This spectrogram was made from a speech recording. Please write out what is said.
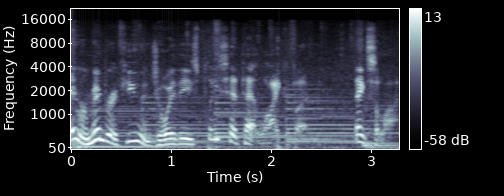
Hey, remember if you enjoy these, please hit that like button. Thanks a lot.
